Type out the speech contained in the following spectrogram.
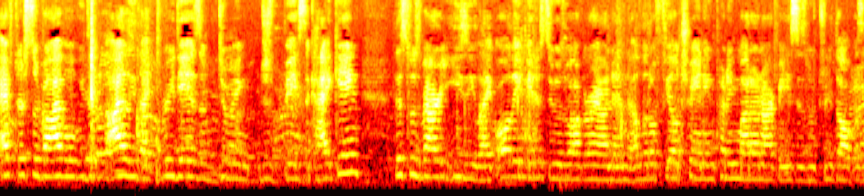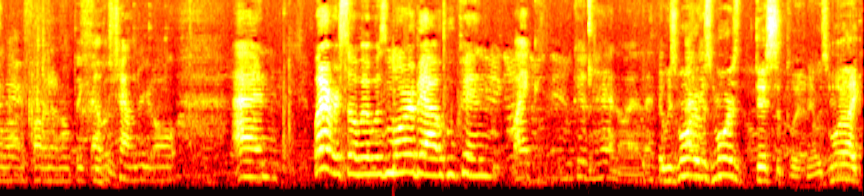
after survival, we did with iLead like three days of doing just basic hiking. This was very easy. Like all they made us do was walk around and a little field training, putting mud on our faces, which we thought was a lot of fun. I don't think that was challenging at all. And whatever. So it was more about who can like who can handle it. It was more. It was more discipline. It was more like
